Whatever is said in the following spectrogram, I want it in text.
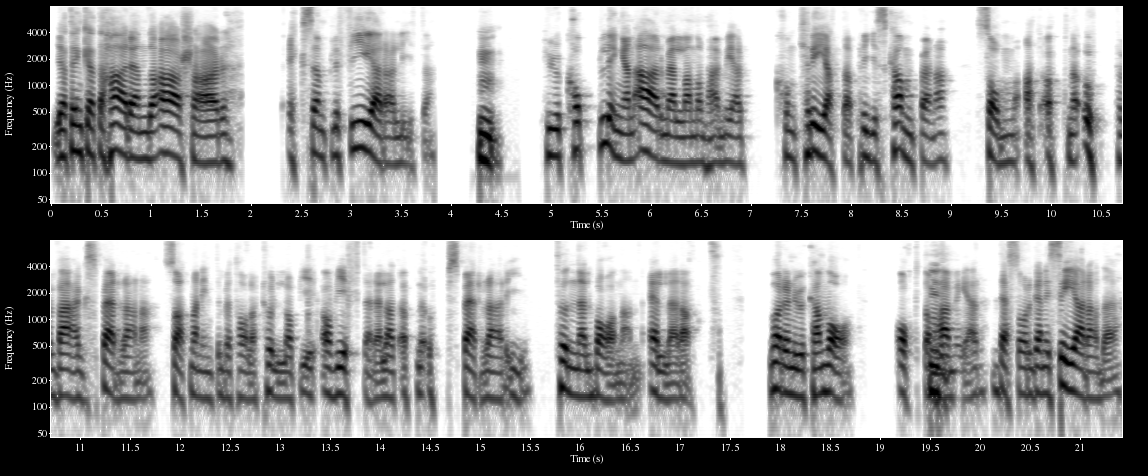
jag tänker att det här ändå är så här, exemplifierar lite. Mm hur kopplingen är mellan de här mer konkreta priskamperna som att öppna upp vägspärrarna så att man inte betalar tullavgifter eller att öppna upp spärrar i tunnelbanan eller att vad det nu kan vara. Och de här mm. mer desorganiserade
